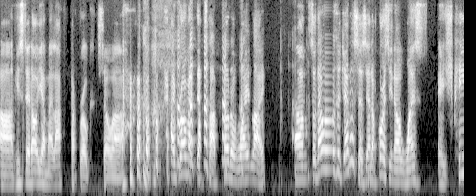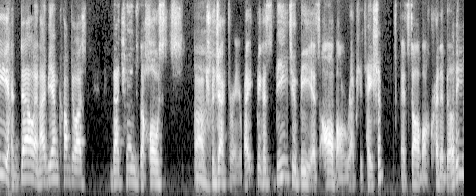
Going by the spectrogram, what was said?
Um, he said, "Oh yeah, my laptop broke, so uh, I brought my desktop." Total white lie. Um, so that was the genesis, and of course, you know, once HP and Dell and IBM come to us, that changed the whole uh, oh. trajectory, right? Because B two B is all about reputation, it's all about credibility,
